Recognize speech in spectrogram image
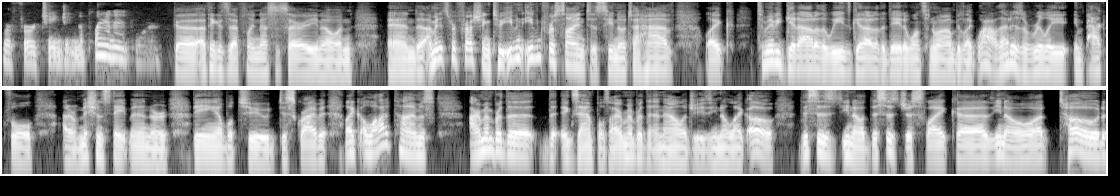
or for changing the planet or uh, i think it's definitely necessary you know and and uh, i mean it's refreshing too even even for scientists you know to have like to maybe get out of the weeds get out of the data once in a while and be like wow that is a really impactful i don't know mission statement or being able to describe it. Like a lot of times i remember the the examples i remember the analogies you know like oh this is you know this is just like uh, you know a toad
